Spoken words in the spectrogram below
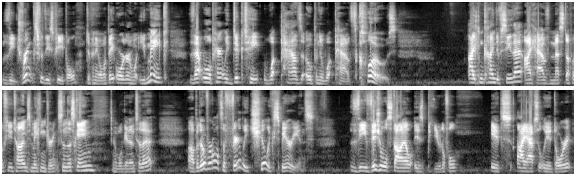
the drinks for these people, depending on what they order and what you make, that will apparently dictate what paths open and what paths close. I can kind of see that. I have messed up a few times making drinks in this game, and we'll get into that. Uh, but overall, it's a fairly chill experience. The visual style is beautiful. It's I absolutely adore it.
